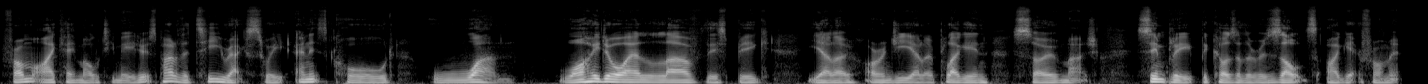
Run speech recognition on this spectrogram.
from IK Multimedia. It's part of the T-Rack suite and it's called One. Why do I love this big yellow, orangey yellow plugin so much? Simply because of the results I get from it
